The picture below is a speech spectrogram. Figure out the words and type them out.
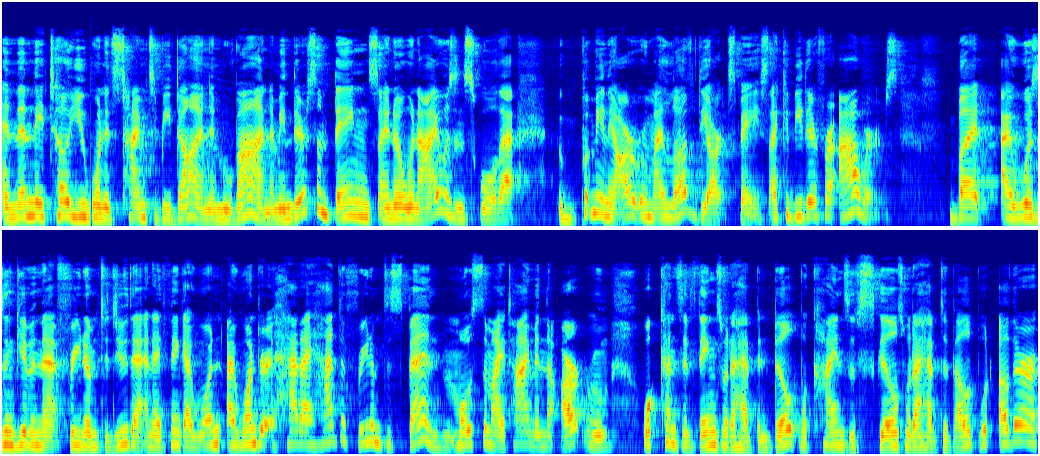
and then they tell you when it's time to be done and move on. I mean, there's some things I know when I was in school that put me in the art room. I loved the art space. I could be there for hours but I wasn't given that freedom to do that. And I think I, won- I wonder, had I had the freedom to spend most of my time in the art room, what kinds of things would I have been built? What kinds of skills would I have developed? What other,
